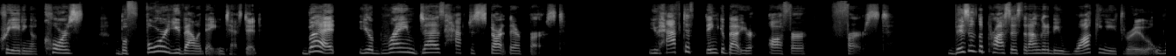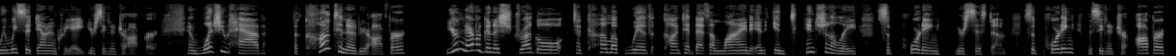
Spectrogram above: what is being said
creating a course before you validate and test it. But your brain does have to start there first. You have to think about your offer first. This is the process that I'm going to be walking you through when we sit down and create your signature offer. And once you have the content of your offer, you're never going to struggle to come up with content that's aligned and intentionally supporting your system, supporting the signature offer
